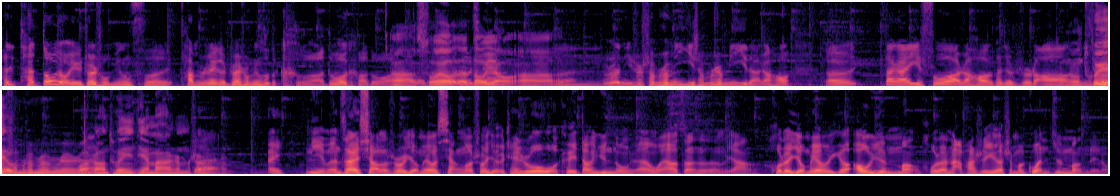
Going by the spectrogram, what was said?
他他都有一个专属名词，他们这个专属名词可多可多啊，所有的都有啊。对，就说你是什么什么裔，什么什么裔的，然后呃，大概一说，然后他就知道啊，能推什么什么什么人，往上推你爹妈什么事儿。哎，你们在小的时候有没有想过说，有一天如果我可以当运动员，我要怎么怎么样？或者有没有一个奥运梦，或者哪怕是一个什么冠军梦这种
